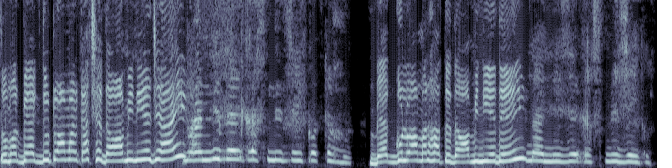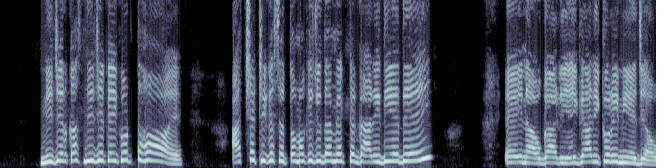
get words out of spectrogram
তোমার ব্যাগ দুটো আমার কাছে দাও আমি নিয়ে যাই। না নিজের কাছ নিজেই করতে হবে। ব্যাগগুলো আমার হাতে দাও আমি নিয়ে দেই। না নিজের কাছ নিজেই নিজের কাজ নিজেকেই করতে হয়। আচ্ছা ঠিক আছে তোমাকে যদি আমি একটা গাড়ি দিয়ে দেই এই নাও গাড়ি এই গাড়ি করে নিয়ে যাও।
